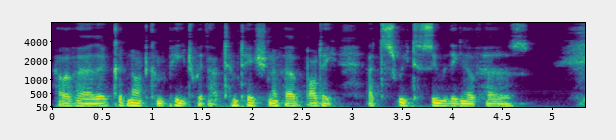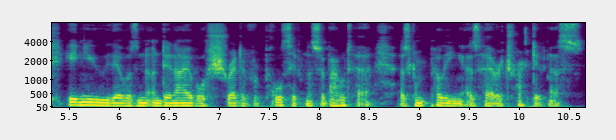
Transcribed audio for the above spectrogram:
however, that could not compete with that temptation of her body, that sweet soothing of hers. He knew there was an undeniable shred of repulsiveness about her, as compelling as her attractiveness.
